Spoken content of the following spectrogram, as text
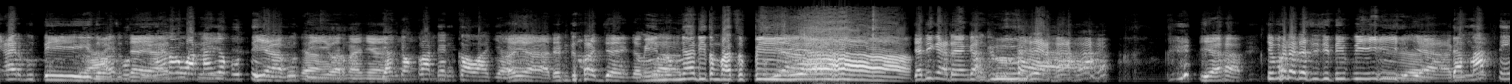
air putih Ya, gitu air maksudnya putih. ya Memang air warnanya putih. iya putih Ya. warnanya Yang coklat dan kau aja. oh iya dan kau aja yang coklat Minumnya di tempat sepi. Iya. Ya. jadi nggak ada yang ganggu Iya. ya cuman ada CCTV Iya. ya Dan gitu. mati.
